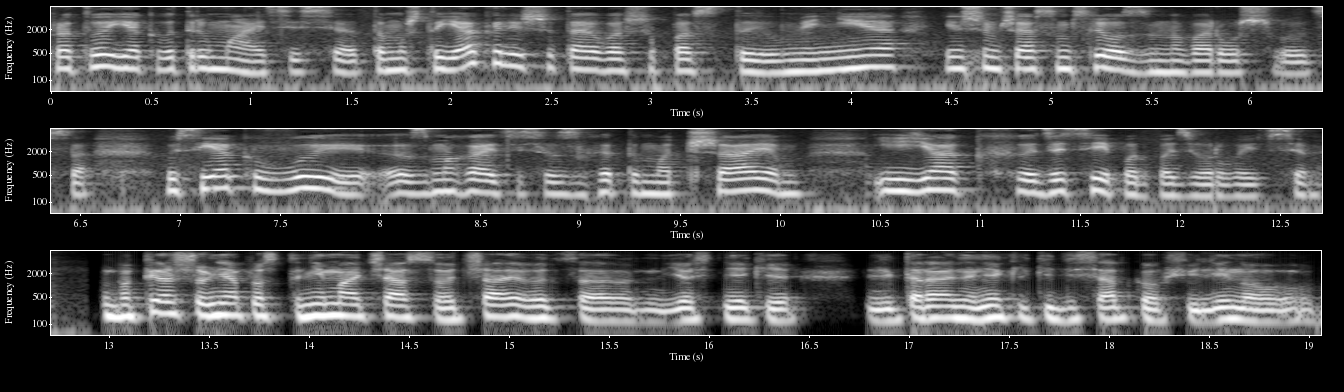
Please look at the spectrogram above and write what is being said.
про то як вы трымаецеся. Таму что я калі чытаю ваши пасты у мяне іншым часам слёзы наварошваюцца ось як вы змагаецеся з гэтым адчаем і як дзяцей падбадзёрваеце по-перше у меня просто няма часу отчаиваться. Есть некие літаральна некалькі десяткаў хвілінаў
